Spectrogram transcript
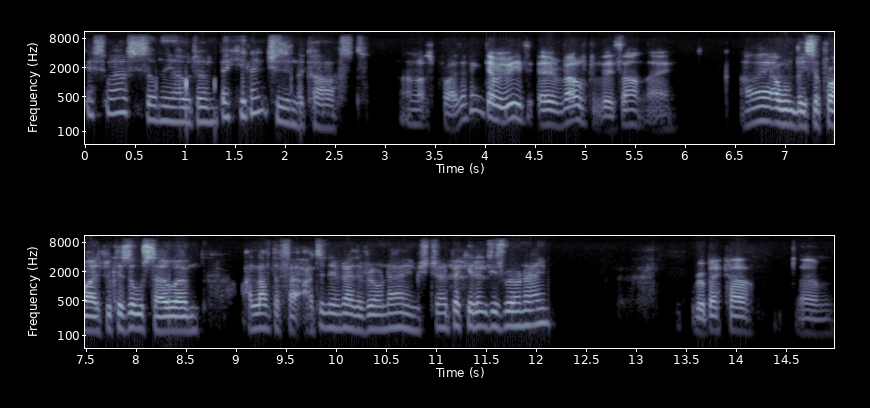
guess who else is on the old um, Becky Lynch is in the cast. I'm not surprised. I think WWE are involved with this, aren't they? I, I wouldn't be surprised because also um, I love the fact I didn't even know the real names. Do you know Becky Lynch's real name? Rebecca, um,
